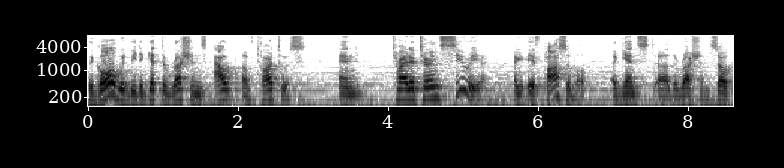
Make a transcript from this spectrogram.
The goal would be to get the Russians out of Tartus and try to turn Syria, if possible, against uh, the Russians. So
